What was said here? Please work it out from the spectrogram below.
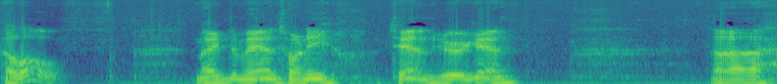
Hello, Magnetman 2010 here again. Uh,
